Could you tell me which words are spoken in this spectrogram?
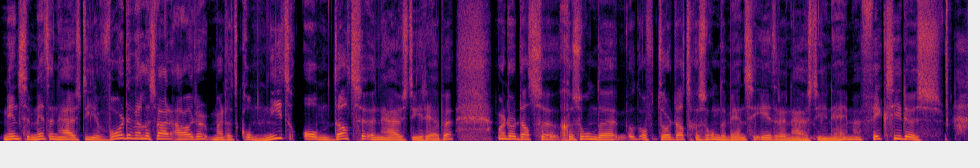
Mensen met een huisdier worden weliswaar ouder, maar dat komt niet omdat ze een huisdier hebben, maar doordat ze gezonde of doordat gezonde mensen eerder een huisdier nemen. Fictie dus. Ach,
